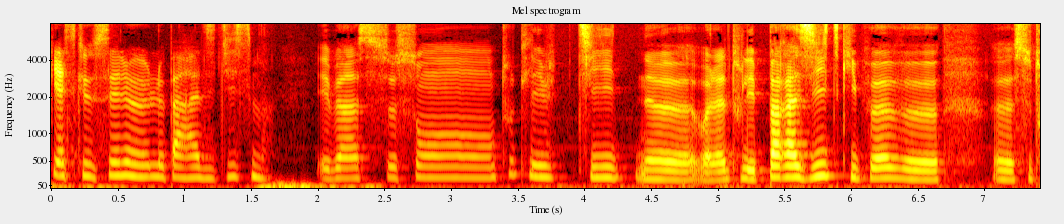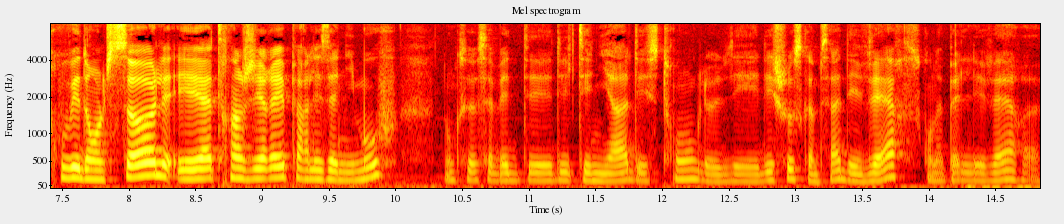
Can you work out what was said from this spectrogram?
Qu'est-ce que c'est le, parasitisme? Eh ben, ce sont toutes les petites, voilà, tous les parasites qui peuvent se trouver dans le sol et être ingérés par les animaux. Donc ça, va être des, ténias, des strongles, des, des, choses comme ça, des vers, ce qu'on appelle les vers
